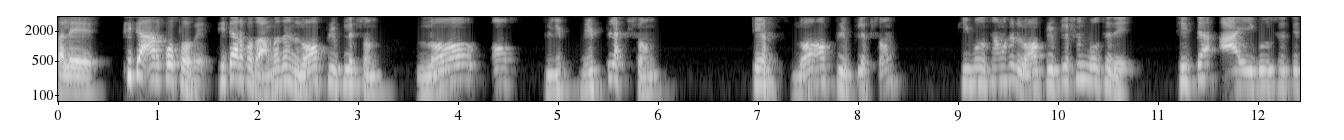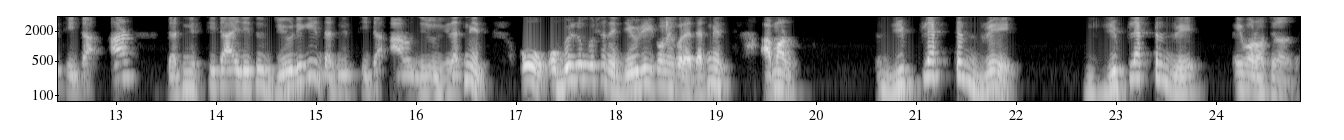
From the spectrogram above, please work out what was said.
তাহলে থিটা আর কত হবে? থিটা আর কত? আমরা জানি law of reflection law of reflection ঠিক আছে? ল অফ রিফ্লেকশন কি বলছে আমাকে? ল অফ রিফ্লেকশন বলছে যে থিটা আই ইকুয়ালস হচ্ছে থিটা আর দ্যাট মিনস থিটা আই যেহেতু zero degree that means theta আরও জিরো ডিগ্রি দ্যাট মিনস ও অবিলম্বের সাথে জিরো ডিগ্রি কোণে করে দ্যাট মিনস আমার রিফ্লেক্টেড রে রিফ্লেক্টেড রে এবার চলে যাবে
